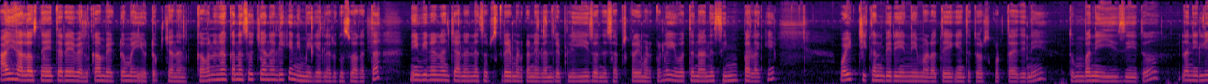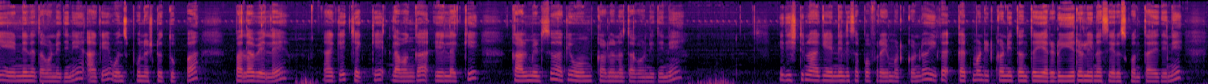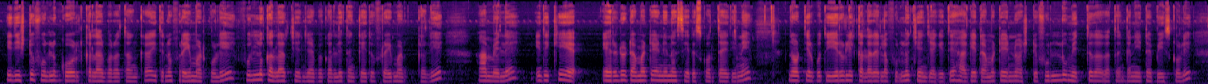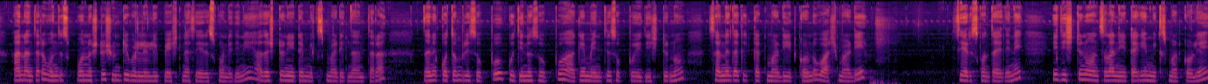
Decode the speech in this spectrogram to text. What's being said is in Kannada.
ಹಾಯ್, ಹಲೋ ಸ್ನೇಹಿತರೆ. Welcome back to my YouTube channel. ಕವನನ ಕನಸು ಚಾನಲಿಗೆ ನಿಮಗೆಲ್ಲರಿಗೂ ಸ್ವಾಗತ. ನೀವಿನ ನನ್ನ ಚಾನಲ್ನ ಸಬ್ಸ್ಕ್ರೈಬ್ ಮಾಡ್ಕೊಂಡಿಲ್ಲ ಅಂದರೆ ಪ್ಲೀಸ್ ಒಂದು ಸಬ್ಸ್ಕ್ರೈಬ್ ಮಾಡ್ಕೊಳ್ಳಿ. ಇವತ್ತು ನಾನು ಸಿಂಪಲಾಗಿ ವೈಟ್ ಚಿಕನ್ ಬಿರಿಯಾನಿ ಮಾಡೋದು ಹೇಗೆ ಅಂತ ತೋರಿಸ್ಕೊಡ್ತಾ ಇದ್ದೀನಿ. ತುಂಬಾ ಈಸಿ ಇದು. ನಾನಿಲ್ಲಿ ಎಣ್ಣೆನ ತಗೊಂಡಿದ್ದೀನಿ. ಹಾಗೆ ಒಂದು ಸ್ಪೂನಷ್ಟು ತುಪ್ಪ ಪಲಾವ್ ಹಾಗೆ ಚಕ್ಕೆ, ಲವಂಗ, ಏಲಕ್ಕಿ, ಕಾಳು ಮೆಣಸು, ಹಾಗೆ ಓಮ್ ಕಾಳನ್ನು ತಗೊಂಡಿದ್ದೀನಿ. ಇದಿಷ್ಟನ್ನು ಹಾಗೆ ಎಣ್ಣೆಲಿ ಸ್ವಲ್ಪ ಫ್ರೈ ಮಾಡಿಕೊಂಡು ಈಗ ಕಟ್ ಮಾಡಿ ಇಟ್ಕೊಂಡಿದ್ದಂಥ ಎರಡು ಈರುಳ್ಳಿನ ಸೇರಿಸ್ಕೊತಾ ಇದ್ದೀನಿ. ಇದಿಷ್ಟು ಫುಲ್ಲು ಗೋಲ್ಡ್ ಕಲರ್ ಬರೋ ತನಕ ಇದನ್ನು ಫ್ರೈ ಮಾಡ್ಕೊಳ್ಳಿ. ಫುಲ್ಲು ಕಲರ್ ಚೇಂಜ್ ಆಗಬೇಕು ಅಲ್ಲಿ ತನಕ ಇದು ಫ್ರೈ ಮಾಡ್ಕೊಳ್ಳಿ. ಆಮೇಲೆ ಇದಕ್ಕೆ ಎರಡು ಟೊಮೆಟೊ ಹಣ್ಣಿನ ಸೇರಿಸ್ಕೊತಾ ಇದ್ದೀನಿ. ನೋಡ್ತಿರ್ಬೋದು ಈರುಳ್ಳಿ ಕಲರೆಲ್ಲ ಫುಲ್ಲು ಚೇಂಜ್ ಆಗಿದೆ. ಹಾಗೆ ಟೊಮೆಟೊ ಹಣ್ಣು ಅಷ್ಟೇ ಫುಲ್ಲು ಮೆತ್ತಗಾಗೋ ತನಕ ನೀಟಾಗಿ ಬೇಯಿಸ್ಕೊಳ್ಳಿ. ಆನಂತರ ಒಂದು ಸ್ಪೂನಷ್ಟು ಶುಂಠಿ ಬೆಳ್ಳುಳ್ಳಿ ಪೇಸ್ಟ್ನ ಸೇರಿಸ್ಕೊಂಡಿದ್ದೀನಿ. ಅದಷ್ಟು ನೀಟಾಗಿ ಮಿಕ್ಸ್ ಮಾಡಿದ ನಂತರ ನನಗೆ ಕೊತ್ತಂಬರಿ ಸೊಪ್ಪು, ಪುದೀನ ಸೊಪ್ಪು, ಹಾಗೆ ಮೆಂತ್ಯ ಸೊಪ್ಪು ಇದಿಷ್ಟು ಸಣ್ಣದಾಗಿ ಕಟ್ ಮಾಡಿ ಇಟ್ಕೊಂಡು ವಾಶ್ ಮಾಡಿ ಸೇರಿಸ್ಕೊತಾ ಇದ್ದೀನಿ. ಇದಿಷ್ಟನ್ನು ಒಂದು ಸಲ ನೀಟಾಗಿ ಮಿಕ್ಸ್ ಮಾಡ್ಕೊಳ್ಳಿ.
